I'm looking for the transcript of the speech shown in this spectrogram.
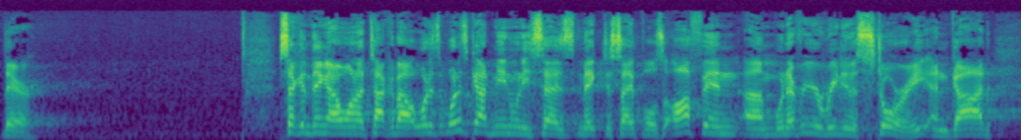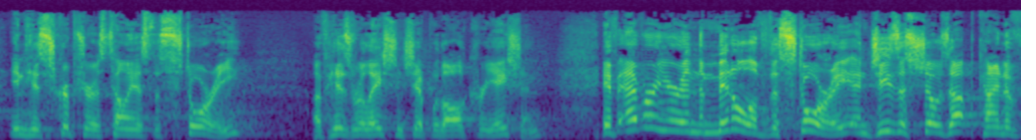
there. Second thing I want to talk about what, is, what does God mean when He says make disciples? Often, um, whenever you're reading a story and God in His scripture is telling us the story, of his relationship with all creation. If ever you're in the middle of the story and Jesus shows up kind of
